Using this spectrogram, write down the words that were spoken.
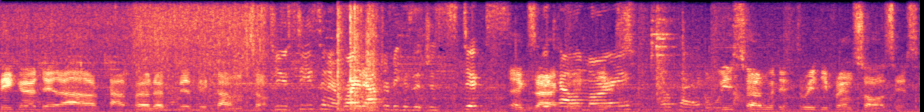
Bigger they are, tougher they become. So Do you season it right after because it just sticks Exactly, the calamari? yes. Okay. we start with the three different sauces.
